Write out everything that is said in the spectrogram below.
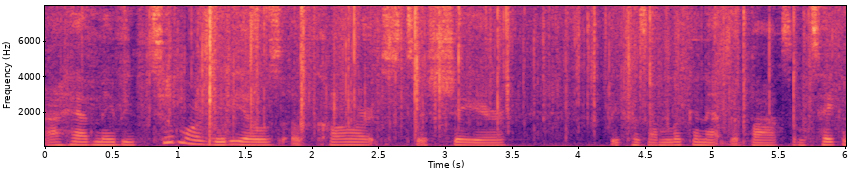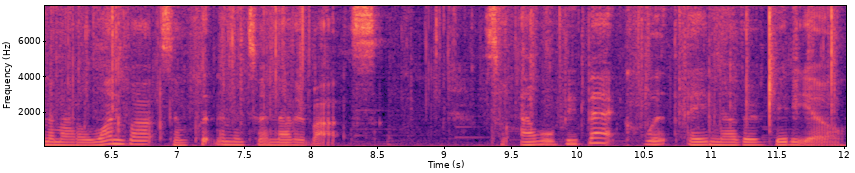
I have maybe two more videos of cards to share because I'm looking at the box. I'm taking them out of one box and putting them into another box. So I will be back with another video.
